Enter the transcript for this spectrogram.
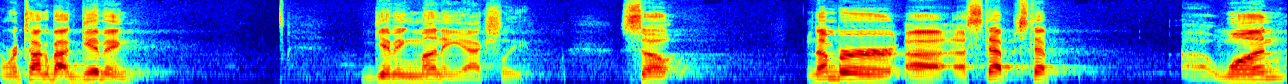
we're going to talk about giving giving money, actually. So, number uh, step step uh, one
